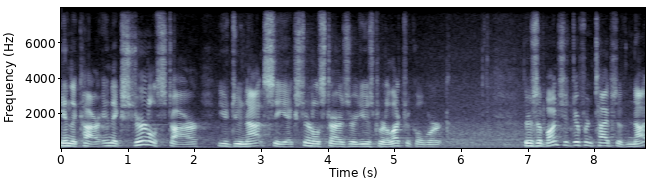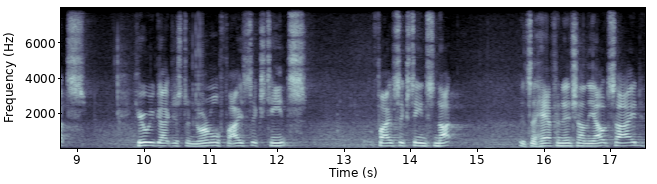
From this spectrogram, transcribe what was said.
in the car. In external star, you do not see. External stars are used for electrical work. There's a bunch of different types of nuts. Here we've got just a normal 5 16 5 16 nut it's a half an inch on the outside,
